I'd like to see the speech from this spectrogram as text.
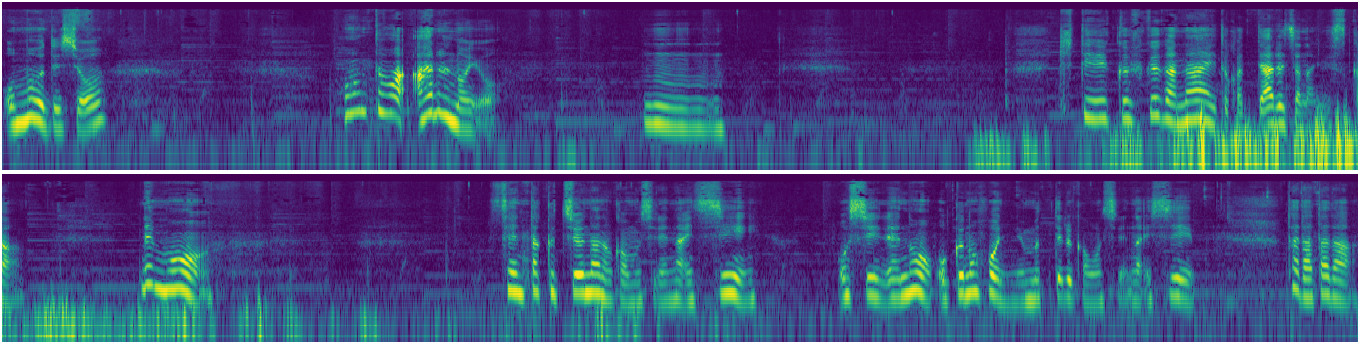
思うでしょ？本当はあるのよ。うん。着ていく服がないとかってあるじゃないですか。でも洗濯中なのかもしれないし押し入れの奥の方に眠ってるかもしれないしただただ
